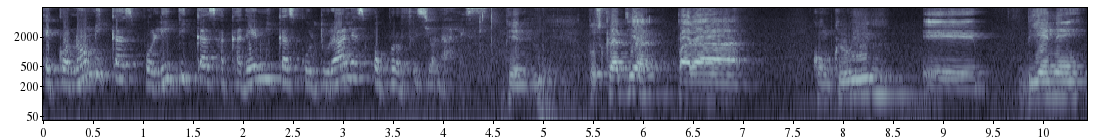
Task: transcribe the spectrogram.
económicas, políticas, académicas, culturales o profesionales. Bien, pues Katia, para concluir, eh, viene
